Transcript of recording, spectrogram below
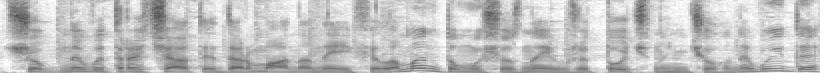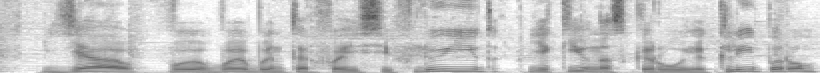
щоб не витрачати дарма на неї філамент, тому що з неї вже точно нічого не вийде. Я в веб-інтерфейсі Fluid, який у нас керує кліпером,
